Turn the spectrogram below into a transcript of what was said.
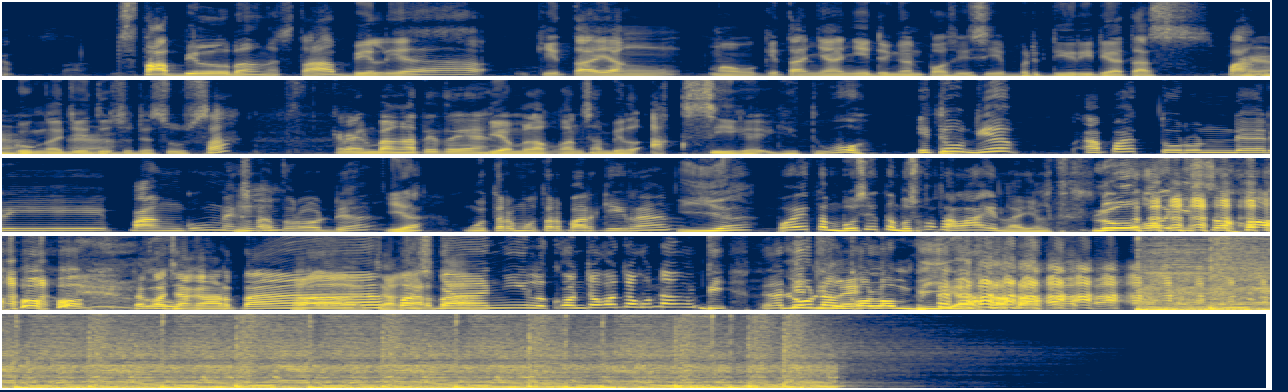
stabil banget. Stabil ya kita yang mau kita nyanyi dengan posisi berdiri di atas panggung Iya, aja iya. itu sudah susah. Keren banget itu ya. Dia melakukan sambil aksi kayak gitu. Wah, Itu dia apa turun dari panggung naik Mm-mm. sepatu roda, ya. muter-muter parkiran. Iya. Pokoknya tembusnya tembus kota lain lah ya. Lo kok iso? Teko Jakarta, Ah, pas Jakarta. nyanyi lo konco-konco nang di Lu nang Kolombia.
